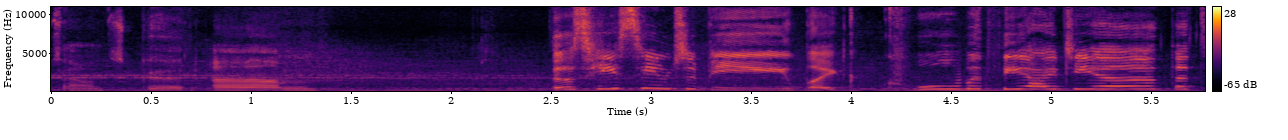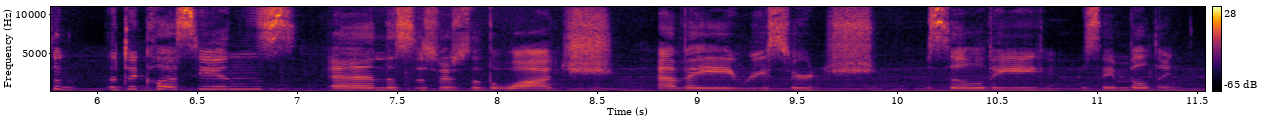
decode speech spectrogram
sounds good. Um. Does he seem to be like cool with the idea that the, the Declisians and the Sisters of the Watch have a research facility in the same building?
